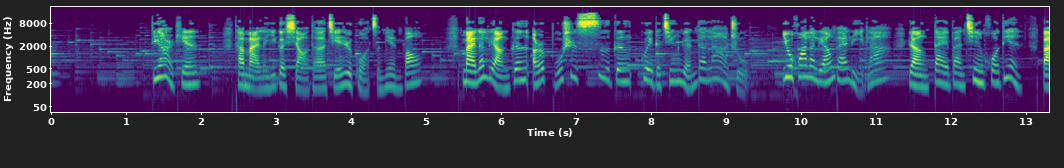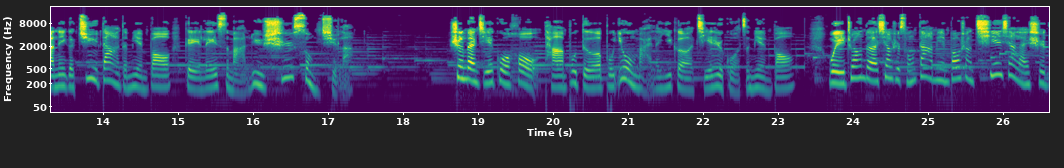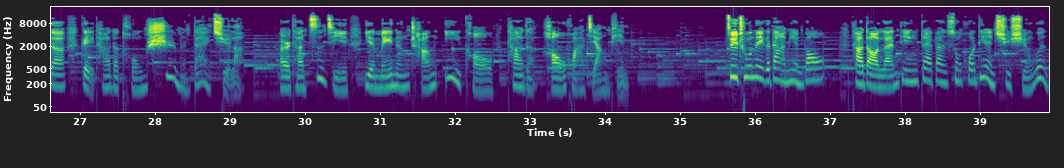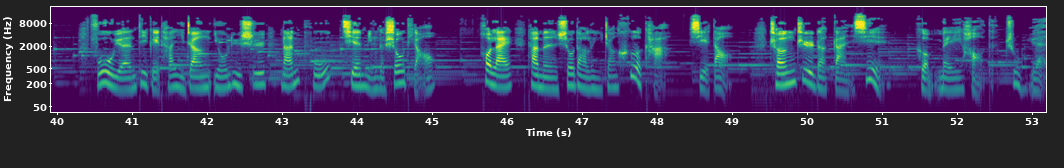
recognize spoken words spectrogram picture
第二天，他买了一个小的节日果子面包，买了两根而不是四根贵得惊人的蜡烛。又花了两百里拉，让代办进货店把那个巨大的面包给雷斯马律师送去了。圣诞节过后，他不得不又买了一个节日果子面包，伪装的像是从大面包上切下来似的，给他的同事们带去了，而他自己也没能尝一口他的豪华奖品。最初那个大面包。他到兰丁代办送货店去询问，服务员递给他一张由律师南普签名的收条。后来，他们收到了一张贺卡，写道：“诚挚的感谢和美好的祝愿。”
